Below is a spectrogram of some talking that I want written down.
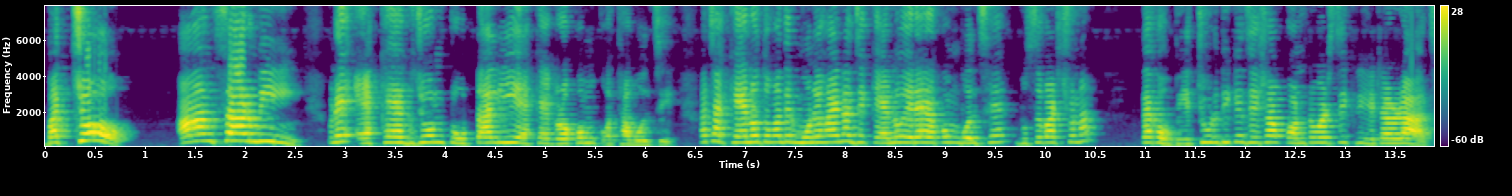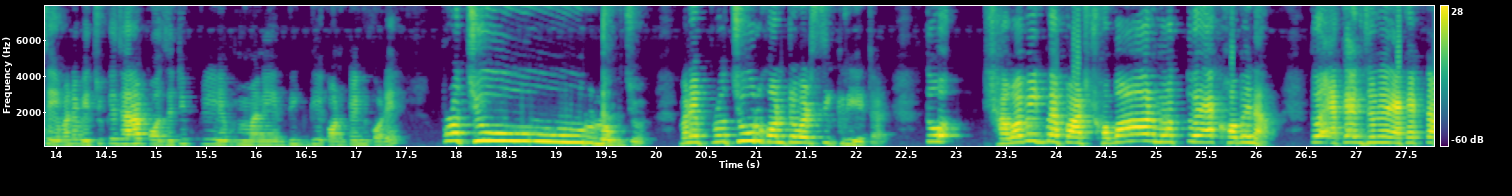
বাচ্চো আনসার মি মানে এক একজন টোটালি এক এক রকম কথা বলছে। আচ্ছা কেন তোমাদের মনে হয় না যে কেন এরা এরকম বলছে? বুঝতে পারছ না? দেখো বেচুর দিকে যেসব কন্ট্রোভার্সি ক্রিয়েটাররা আছে মানে বেচুকে যারা পজিটিভ মানে দিক দিয়ে কন্টেন্ট করে, প্রচুর লোকজন মানে প্রচুর কন্ট্রোভার্সি ক্রিয়েটার তো স্বাভাবিক ব্যাপার, সবার মত তো এক হবে না। তো এক একজনের এক একটা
